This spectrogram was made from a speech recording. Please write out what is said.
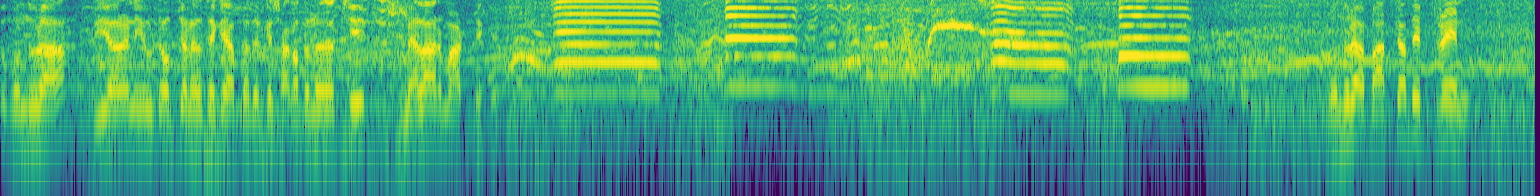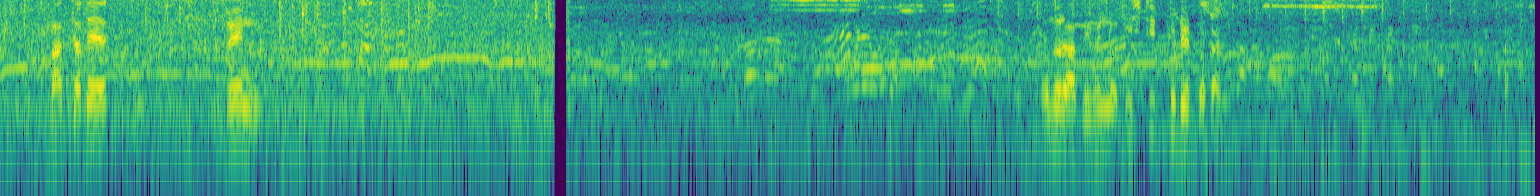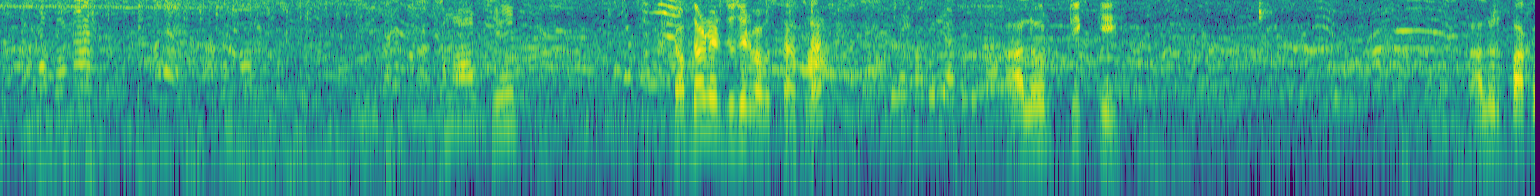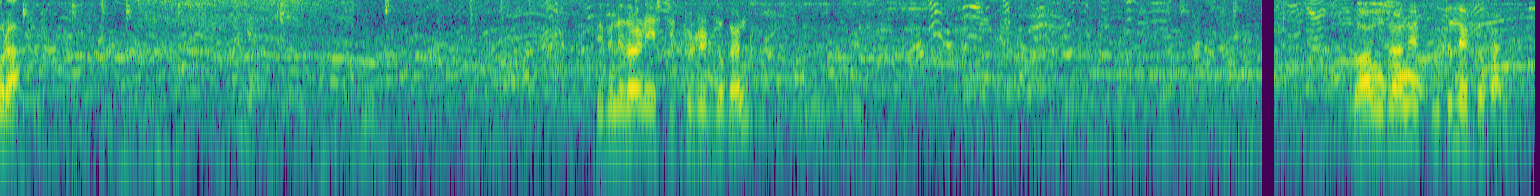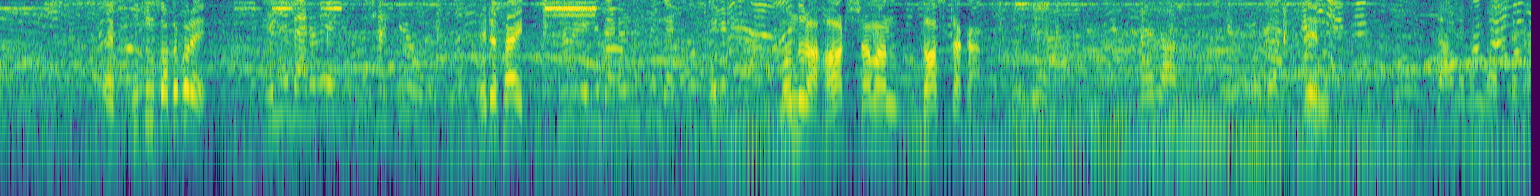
বন্ধুরা BRN YouTube channel থেকে আপনাদেরকে স্বাগত জানাচ্ছি, মেলার মাঠ থেকে। বন্ধুরা, বাচ্চাদের ট্রেন বাচ্চাদের ট্রেন বন্ধুরা, বিভিন্ন স্ট্রিট ফুডের দোকান। সেব ধরনের জুজের ব্যবস্থা আছে না? আলুর টিক্কি। আলুর পাকোড়া। বিভিন্ন ধরনের স্ট্রিট ফুডের দোকান। রং রঙের পুতুলের দোকান। পুতুল কত করে? এই যে ব্যাটারি টাকা করে। এটা সাইড এই যে ব্যাটারি বন্ধুরা হট সামান দশ টাকা। ট্রেন দশ টাকা।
